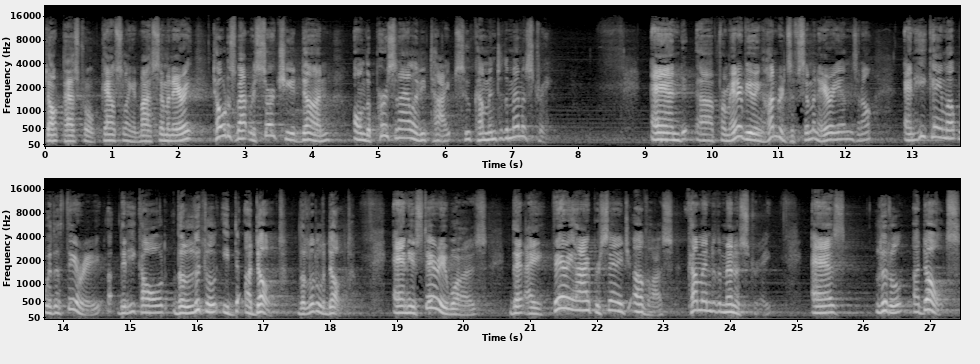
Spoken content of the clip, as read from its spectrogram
taught pastoral counseling at my seminary, told us about research he had done on the personality types who come into the ministry. And uh, from interviewing hundreds of seminarians and all, and he came up with a theory uh, that he called the little adult, the little adult. And his theory was that a very high percentage of us come into the ministry as little adults.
